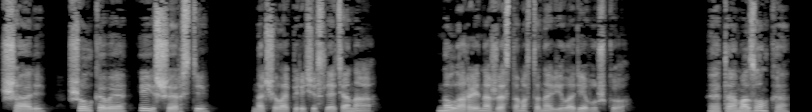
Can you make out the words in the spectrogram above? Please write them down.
шали, шелковое и из шерсти. Начала перечислять она. Но Лорейна жестом остановила девушку. «Это амазонка?»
